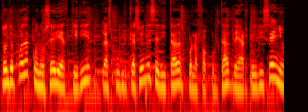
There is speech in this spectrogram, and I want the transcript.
donde pueda conocer y adquirir las publicaciones editadas por la Facultad de Arte y Diseño,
